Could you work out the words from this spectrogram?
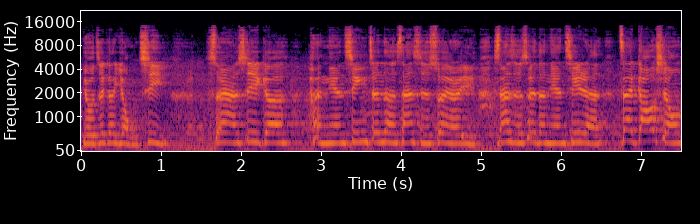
有这个勇气。虽然是一个很年轻，真的三十岁而已，三十岁的年轻人在高雄。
